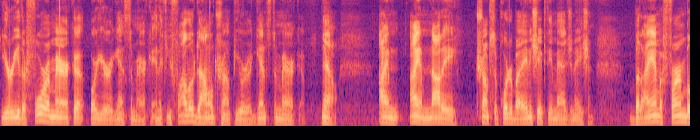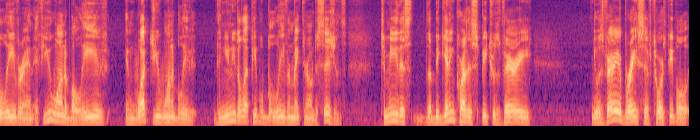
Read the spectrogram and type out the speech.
you're either for America or you're against America. And if you follow Donald Trump, you're against America. Now, I'm I am not a Trump supporter by any shape of the imagination. But I am a firm believer in if you want to believe in what you want to believe, then you need to let people believe and make their own decisions to me this the beginning part of this speech was very it was very abrasive towards people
